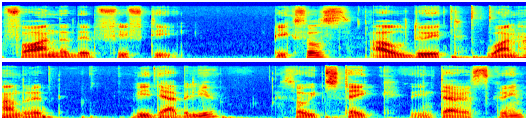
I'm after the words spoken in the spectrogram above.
450 pixels. I'll do it 100 VW so it's take the entire screen.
